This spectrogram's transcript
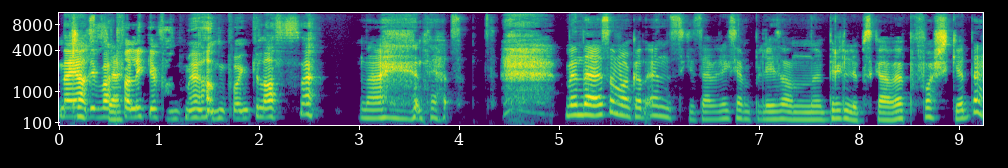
Nej, jag hade i Klasse. vart fall inte fått med han på en klass. Nei, det er sant. Men det er jo sånn man kan ønske seg f.eks. i sånn bryllupsgave på forskudd, det.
